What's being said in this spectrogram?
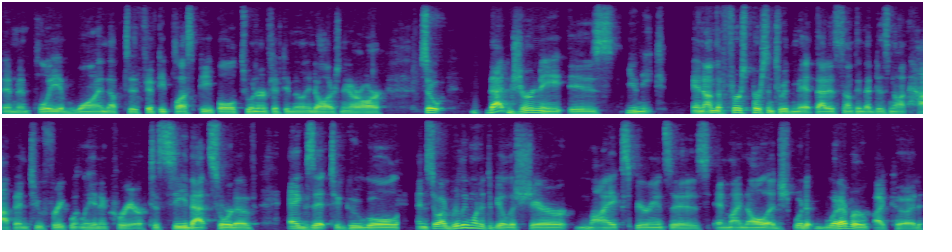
an employee of one up to 50 plus people, $250 million in ARR. So that journey is unique. And I'm the first person to admit that is something that does not happen too frequently in a career to see that sort of exit to Google. And so I really wanted to be able to share my experiences and my knowledge, whatever I could,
